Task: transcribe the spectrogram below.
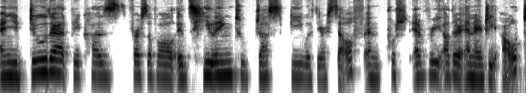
And you do that because, first of all, it's healing to just be with yourself and push every other energy out.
